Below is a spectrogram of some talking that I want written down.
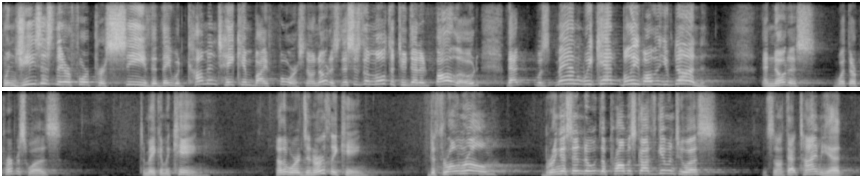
When Jesus therefore perceived that they would come and take him by force, now notice, this is the multitude that had followed, that was, man, we can't believe all that you've done. And notice what their purpose was to make him a king. In other words, an earthly king, dethrone Rome, bring us into the promise God's given to us. It's not that time yet.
